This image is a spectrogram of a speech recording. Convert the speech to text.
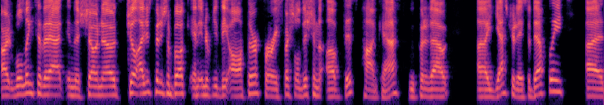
All right, we'll link to that in the show notes. Jill, I just finished a book and interviewed the author for a special edition of this podcast. We put it out uh, yesterday, so definitely uh,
